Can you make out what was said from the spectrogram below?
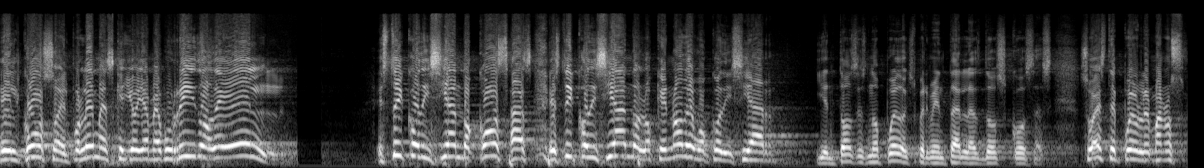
el gozo. El problema es que yo ya me he aburrido de Él. Estoy codiciando cosas, estoy codiciando lo que no debo codiciar. Y entonces no puedo experimentar las dos cosas. So, este pueblo, hermanos,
